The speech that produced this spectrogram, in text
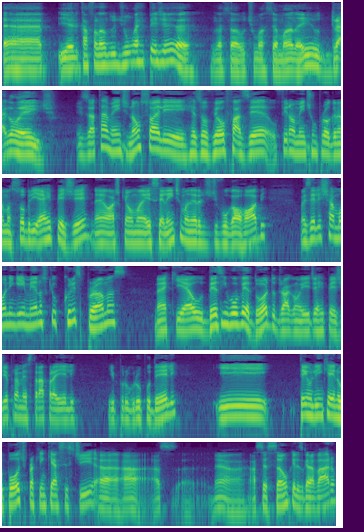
É, e ele tá falando de um RPG nessa última semana aí, o Dragon Age. Exatamente. Não só ele resolveu fazer finalmente um programa sobre RPG, né? Eu acho que é uma excelente maneira de divulgar o hobby, mas ele chamou ninguém menos que o Chris Pramas, né? Que é o desenvolvedor do Dragon Age RPG para mestrar para ele e para o grupo dele. E tem o um link aí no post para quem quer assistir a, a, a, né, a, sessão que eles gravaram.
